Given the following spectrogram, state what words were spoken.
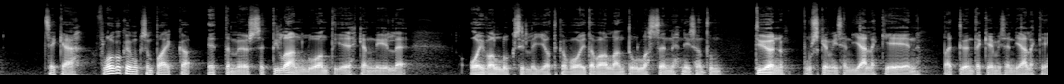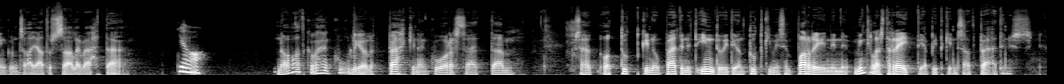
sekä flow-kokemuksen paikka, että myös se tilan luonti ehkä niille oivalluksille, jotka voi tavallaan tulla sen niin sanotun työn puskemisen jälkeen tai työn tekemisen jälkeen, kun se ajatus saa levähtää. Joo. No avatko vähän kuulijoille pähkinän kuoressa, että kun sä oot tutkinut, päätynyt intuition tutkimisen pariin, niin minkälaista reittiä pitkin sä oot päätynyt sinne?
